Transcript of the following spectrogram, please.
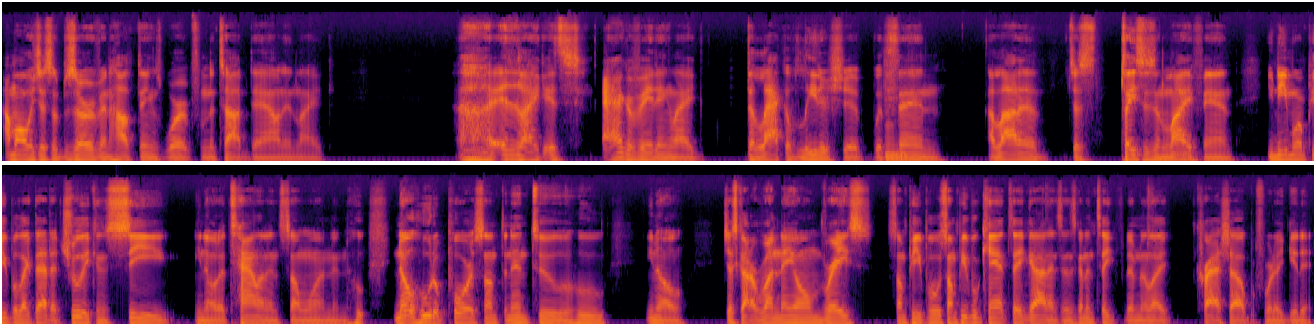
I'm always just observing how things work from the top down, and like, uh, it's like it's aggravating, like the lack of leadership within a lot of just places in life, and you need more people like that that truly can see, you know, the talent in someone and who know who to pour something into, who you know just got to run their own race. Some people, some people can't take guidance, and it's gonna take for them to like crash out before they get it.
